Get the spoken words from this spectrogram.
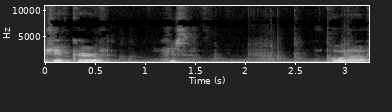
Shave a curve, just pull it off.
